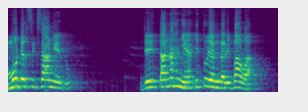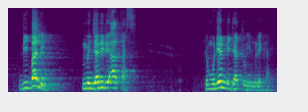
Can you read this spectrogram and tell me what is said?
Model siksaannya itu jadi tanahnya itu yang dari bawah dibalik menjadi di atas. Kemudian dijatuhi mereka.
